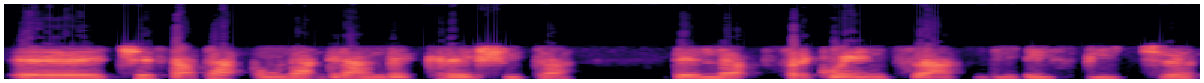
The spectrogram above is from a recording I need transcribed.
eh, c'è stata una grande crescita della frequenza di hate speech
